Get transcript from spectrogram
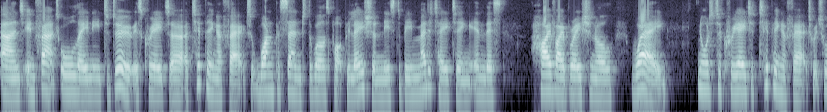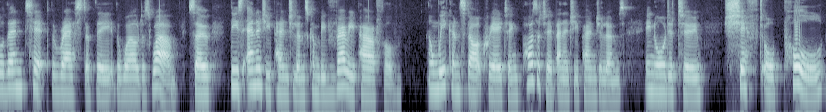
And in fact, all they need to do is create a, a tipping effect. 1% of the world's population needs to be meditating in this high vibrational way in order to create a tipping effect, which will then tip the rest of the, the world as well. So these energy pendulums can be very powerful, and we can start creating positive energy pendulums in order to shift or pull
